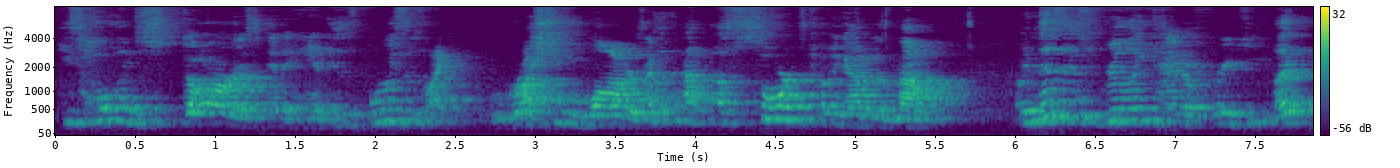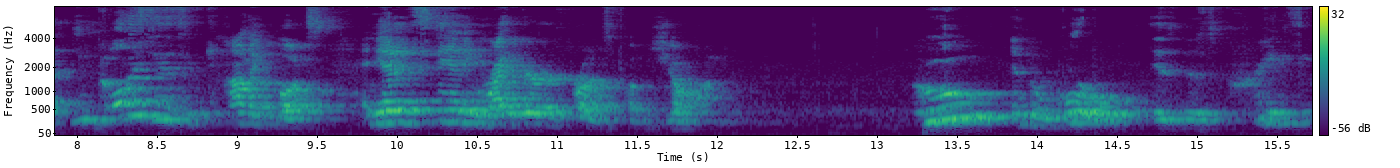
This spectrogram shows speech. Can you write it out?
He's holding stars in a hand. His voice is like rushing waters. I mean, a, sword's coming out of his mouth. I mean, this is really kind of freaky. Like, you only see this in comic books, and yet it's standing right there in front of John. Who in the world is this crazy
